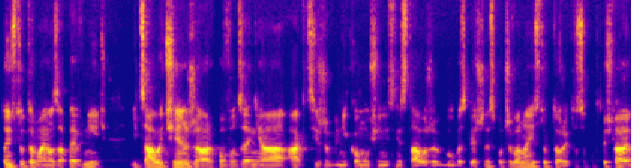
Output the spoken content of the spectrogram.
to instruktor mają zapewnić i cały ciężar powodzenia akcji, żeby nikomu się nic nie stało, żeby był bezpieczny, spoczywa na instruktorze. I to, co podkreślałem,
